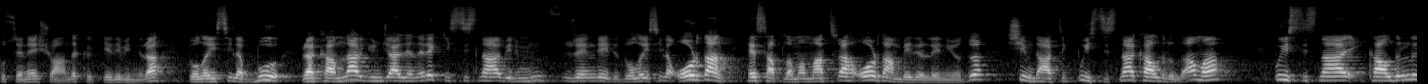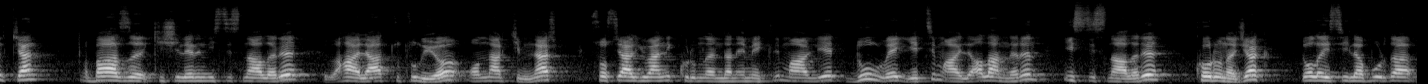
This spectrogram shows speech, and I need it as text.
bu sene şu anda 47 bin lira. Dolayısıyla bu rakamlar güncellenerek istisna biriminin üzerindeydi. Dolayısıyla oradan hesaplama, matrah oradan belirleniyordu. Şimdi artık bu istisna kaldırıldı ama bu istisna kaldırılırken bazı kişilerin istisnaları hala tutuluyor. Onlar kimler? Sosyal güvenlik kurumlarından emekli, maliyet, dul ve yetim aile alanların istisnaları korunacak. Dolayısıyla burada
